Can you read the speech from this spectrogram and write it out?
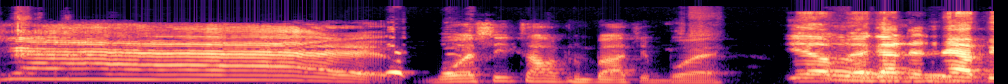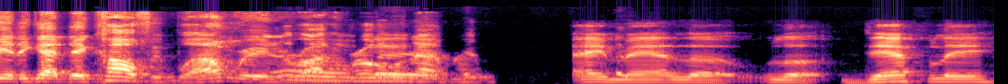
Yeah, boy, she talking about you, boy. Yeah, man. I got that Oh, nap here. They got that coffee, boy. I'm ready to rock Oh, and roll now, baby. Hey man, look, look, definitely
